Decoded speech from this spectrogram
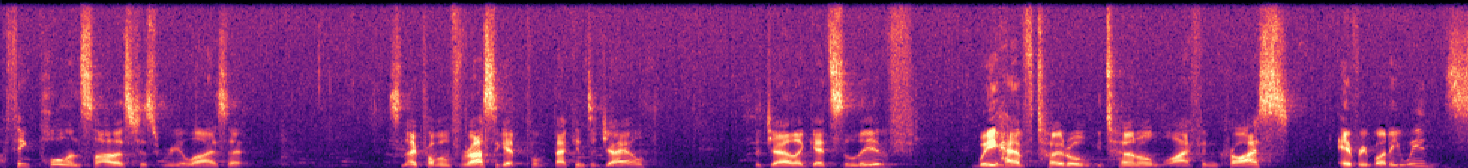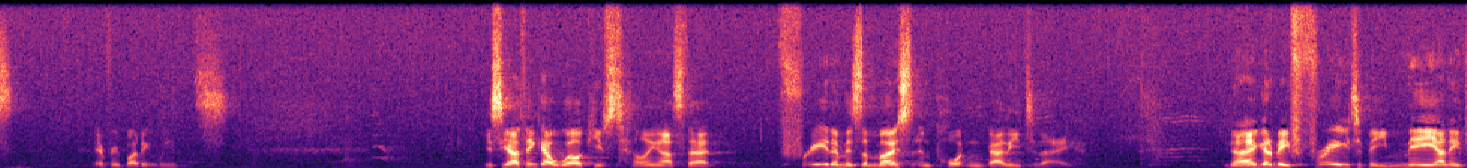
I think Paul and Silas just realized that it's no problem for us to get put back into jail. The jailer gets to live. We have total eternal life in Christ. Everybody wins. Everybody wins. You see, I think our world keeps telling us that freedom is the most important value today. You know, you've got to be free to be me. I need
